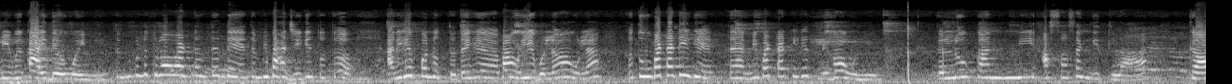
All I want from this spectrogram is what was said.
मी काय देऊ वहिनी? तर मी बोललं तुला वाटलं तर दे तर मी भाजी घेत होतं. आणि हे पण होतं. तर हे भाऊ हे बोललं भाऊला का तू बटाटी घे. तर ह्यांनी बटाटी घेतली भाऊनी. तर लोकांनी असा सांगितला का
